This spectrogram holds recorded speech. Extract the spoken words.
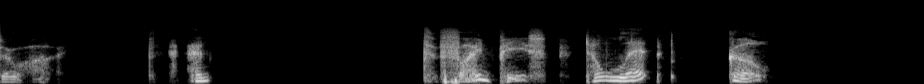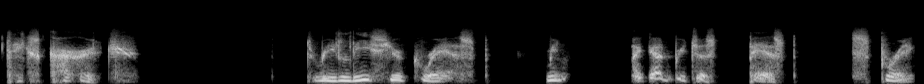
so high. And to find peace, to let go, takes courage. To release your grasp. I mean, my God, we just passed spring.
